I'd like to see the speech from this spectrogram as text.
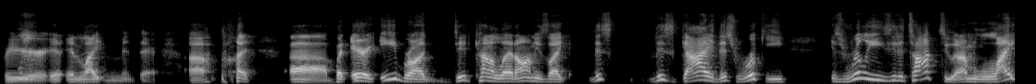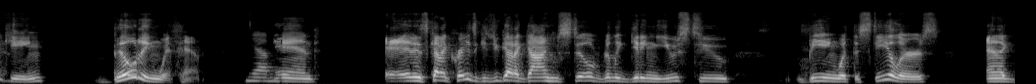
for your enlightenment there. Uh, but uh, but Eric Ebron did kind of let on. He's like, this this guy, this rookie, is really easy to talk to, and I'm liking building with him. Yeah. And and it's kind of crazy because you got a guy who's still really getting used to being with the Steelers and a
